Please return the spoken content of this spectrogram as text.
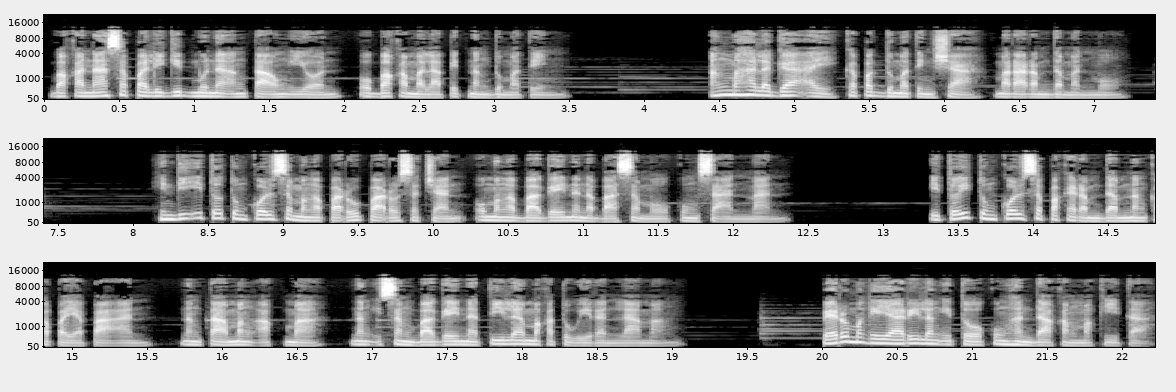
Baka nasa paligid mo na ang taong iyon o baka malapit nang dumating. Ang mahalaga ay, kapag dumating siya, mararamdaman mo. Hindi ito tungkol sa mga paru-paro sa tiyan o mga bagay na nabasa mo kung saan man. Ito'y tungkol sa pakiramdam ng kapayapaan, ng tamang akma, ng isang bagay na tila makatuwiran lamang. Pero magyayari lang ito kung handa kang makita.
